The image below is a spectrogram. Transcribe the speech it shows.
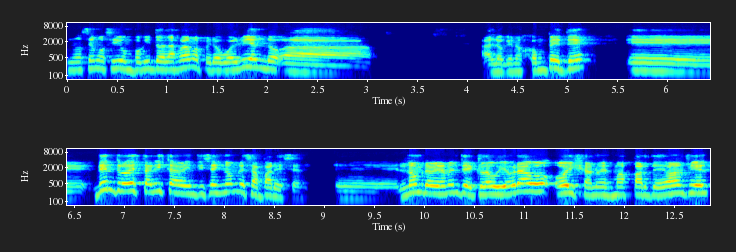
nos, hemos ido un poquito de las ramas, pero volviendo a, a lo que nos compete, eh, dentro de esta lista de 26 nombres aparecen el nombre obviamente de Claudio Bravo, hoy ya no es más parte de Banfield,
